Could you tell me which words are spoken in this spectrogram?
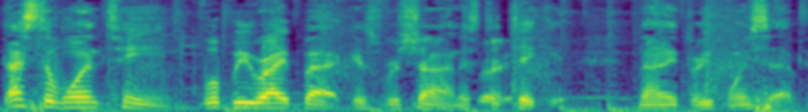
That's the one team. We'll be right back. It's Rashawn. It's Right. the ticket. Ninety three point seven.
